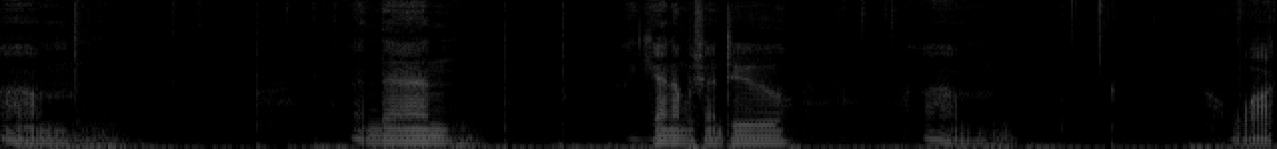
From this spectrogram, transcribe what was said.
Um, and then again I'm just going to do um, walk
